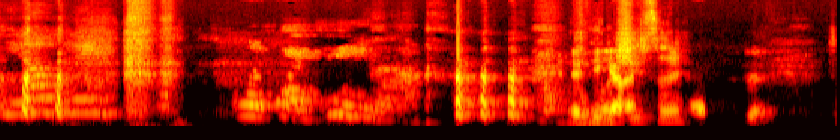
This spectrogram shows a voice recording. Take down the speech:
look like Tina. If he What'd got she say?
